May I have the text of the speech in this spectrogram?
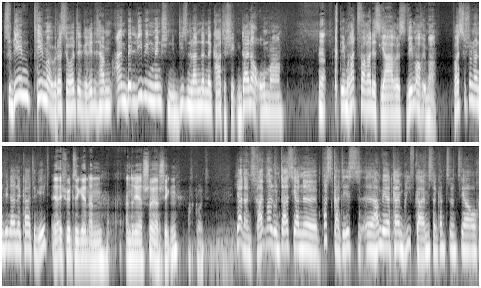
zu dem Thema, über das wir heute geredet haben, einem beliebigen Menschen in diesem Lande eine Karte schicken. Deiner Oma, Ja, dem Radfahrer des Jahres, wem auch immer. Weißt du schon, an wen deine Karte geht? ja ich würde sie gerne an Andreas Scheuer schicken. Ach Gott. Ja, dann schreib mal. Und da es ja eine Postkarte ist, äh, haben wir ja kein Briefgeheimnis. Dann kannst du uns ja auch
